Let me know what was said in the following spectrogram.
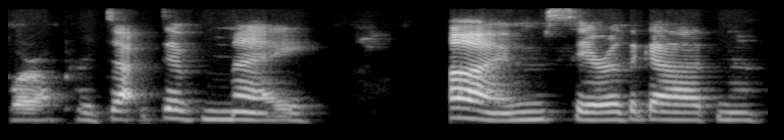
for a productive May. I'm Sarah the Gardener.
